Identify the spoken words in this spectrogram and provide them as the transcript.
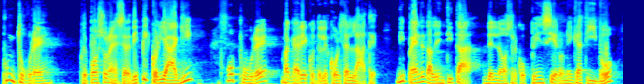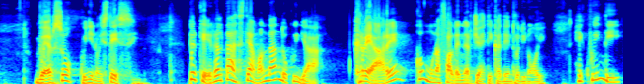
punture, che possono essere dei piccoli aghi, oppure magari ecco delle coltellate dipende dall'entità del nostro ecco, pensiero negativo verso quindi noi stessi. Perché in realtà stiamo andando quindi a creare come una falla energetica dentro di noi e quindi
